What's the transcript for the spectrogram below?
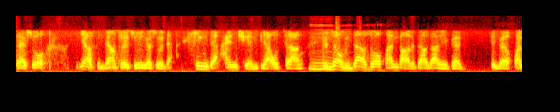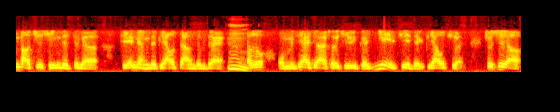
来说。要怎么样推出一个所谓的新的安全标章？比如说，我们知道说环保的标章有一个这个环保之星的这个节能的标章，对不对？嗯，他说我们现在就要推出一个业界的标准，就是要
